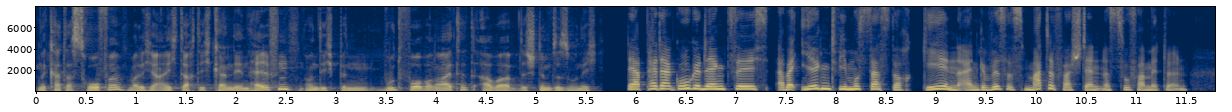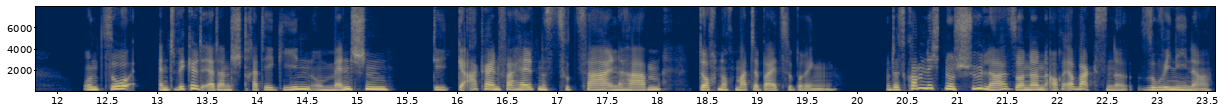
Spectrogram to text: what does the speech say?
eine Katastrophe, weil ich ja eigentlich dachte, ich kann denen helfen und ich bin gut vorbereitet, aber das stimmte so nicht. Der Pädagoge denkt sich, aber irgendwie muss das doch gehen, ein gewisses Matheverständnis zu vermitteln. Und so entwickelt er dann Strategien, um Menschen, die gar kein Verhältnis zu Zahlen haben, doch noch Mathe beizubringen. Und es kommen nicht nur Schüler, sondern auch Erwachsene, so wie Nina.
